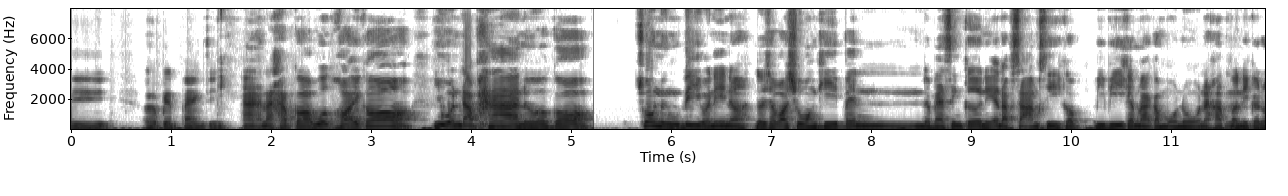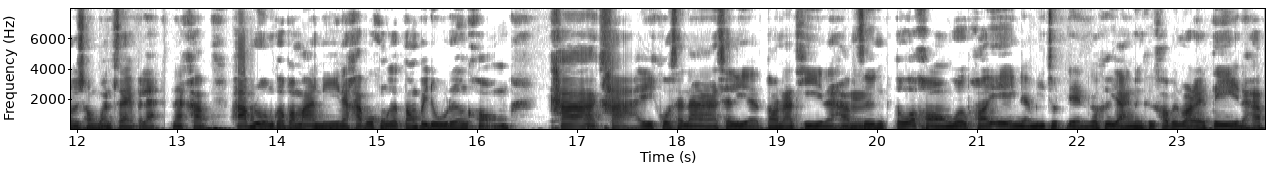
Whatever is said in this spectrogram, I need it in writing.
นี่เออเปลี่ยนแปลงจริง อะนะครับ ก็ Workpoint ก็อยู่อันดับ5เนอะก็ช่วงหนึ่งดีกว่านี้เนอะโดยเฉพาะช่วงที่เป็น The Mask Singer นี่อันดับ 3 4 ก็บีบีกันมากับโมโนนะครับ ตอนนี้ก็โดนช่องวันแซงไปแล้วนะครับ ภาพรวมก็ประมาณนี้นะครับ ก็คงจะต้องไปดูเรื่องของ ค่าขายโฆษณาเฉลี่ยต่อนาทีนะครับอืมซึ่งตัวของ Workpoint เองเนี่ยมีจุดเด่นก็คืออย่างหนึ่งคือเขาเป็น Variety นะครับ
